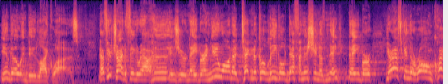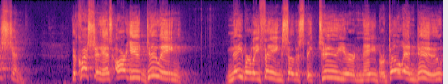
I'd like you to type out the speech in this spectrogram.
You go and do likewise. Now, if you're trying to figure out who is your neighbor and you want a technical legal definition of neighbor, you're asking the wrong question. The question is, are you doing neighborly things, so to speak, to your neighbor. Go and do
